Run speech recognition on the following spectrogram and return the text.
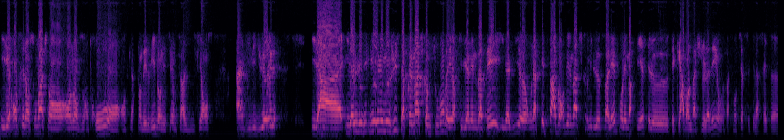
il- est rentré dans son match en en, en faisant trop, en, en certant des dribbles, en essayant de faire des différences individuelles. Il a, il a eu les, il a les mots justes après le match, comme souvent d'ailleurs Kylian Mbappé. Il a dit, euh, on n'a peut-être pas abordé le match comme il le fallait pour les Marseillais. C'est le, c'est clairement le match de l'année. On va pas se mentir, c'était la fête euh,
